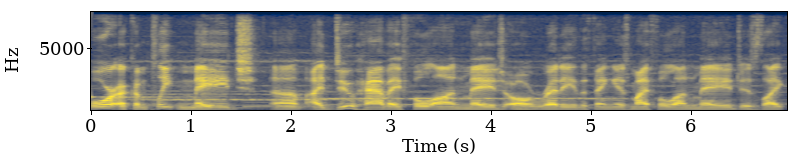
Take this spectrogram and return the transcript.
Or a complete mage. Um, I do have a full-on mage already. The thing is, my full-on mage is like,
